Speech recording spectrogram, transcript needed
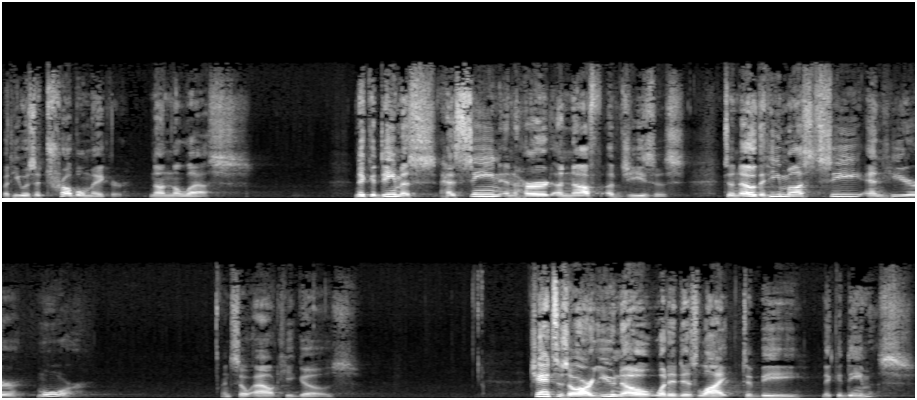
But he was a troublemaker nonetheless. Nicodemus has seen and heard enough of Jesus to know that he must see and hear more. And so out he goes. Chances are you know what it is like to be Nicodemus.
